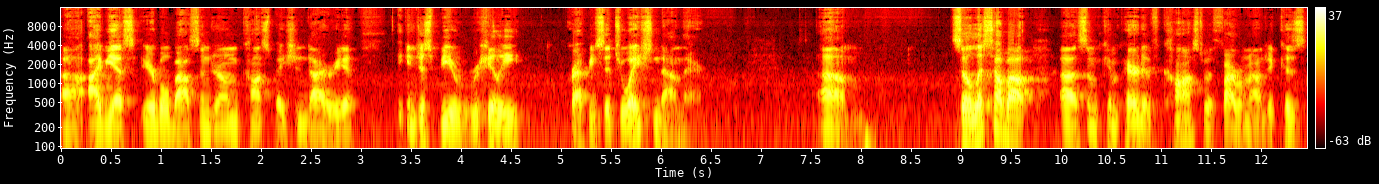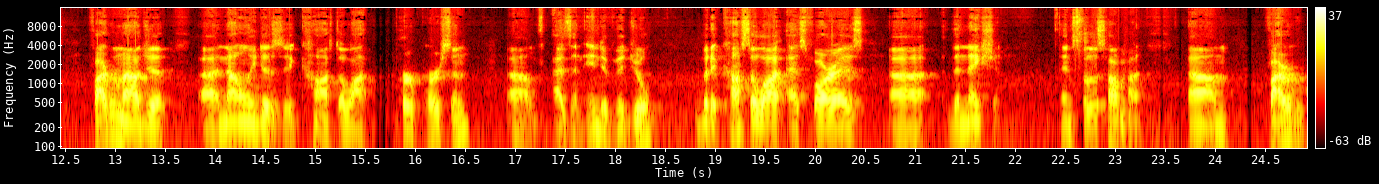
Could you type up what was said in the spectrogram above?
uh, IBS, irritable bowel syndrome, constipation, diarrhea, it can just be a really crappy situation down there. Um, so let's talk about uh, some comparative cost with fibromyalgia because fibromyalgia uh, not only does it cost a lot per person um, as an individual, but it costs a lot as far as uh, the nation. And so let's talk about um, fibro-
